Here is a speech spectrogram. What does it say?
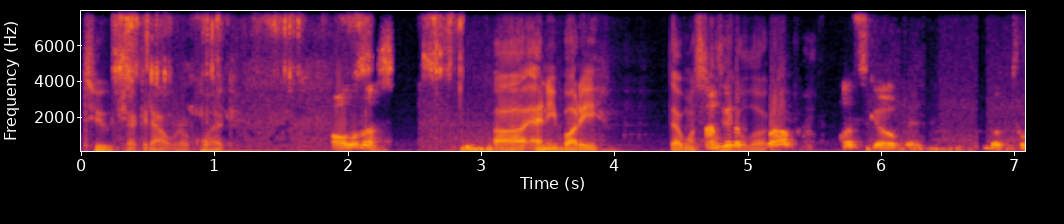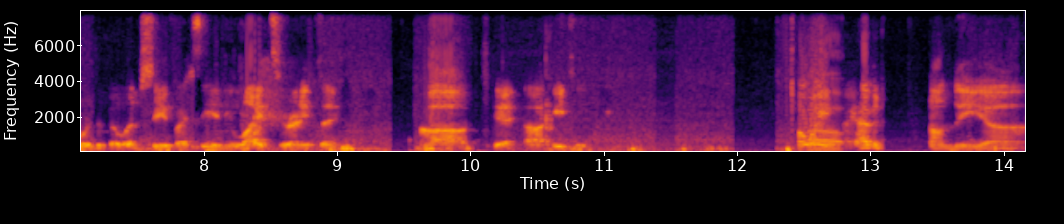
to check it out real quick, All of us. uh, anybody that wants to I'm take gonna a look. pull out the telescope and look toward the village, see if I see any lights or anything. Uh, yeah, uh, 18. Oh wait, Uh, I have it on the uh,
